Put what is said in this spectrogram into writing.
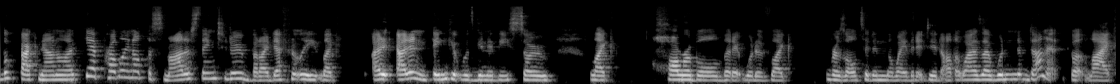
look back now and I'm like, yeah, probably not the smartest thing to do, but I definitely like I, I didn't think it was gonna be so like horrible that it would have like resulted in the way that it did. Otherwise I wouldn't have done it. But like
